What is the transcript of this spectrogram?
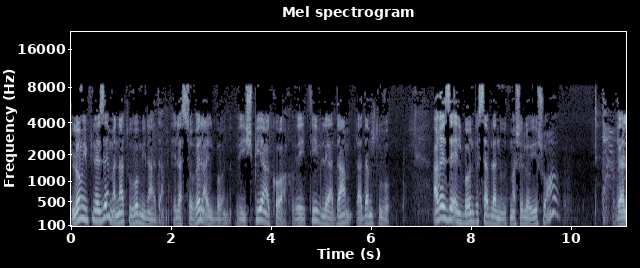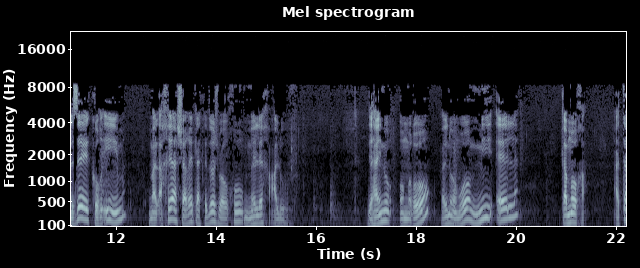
לא מפני זה מנע טובו מן האדם, אלא סובל עלבון, והשפיע הכוח, והיטיב לאדם, לאדם טובו. הרי זה עלבון וסבלנות, מה שלא ישוער. ועל זה קוראים מלאכי השרת לקדוש ברוך הוא מלך עלוב. דהיינו אומרו, היינו אומרו, מי אל כמוך. אתה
